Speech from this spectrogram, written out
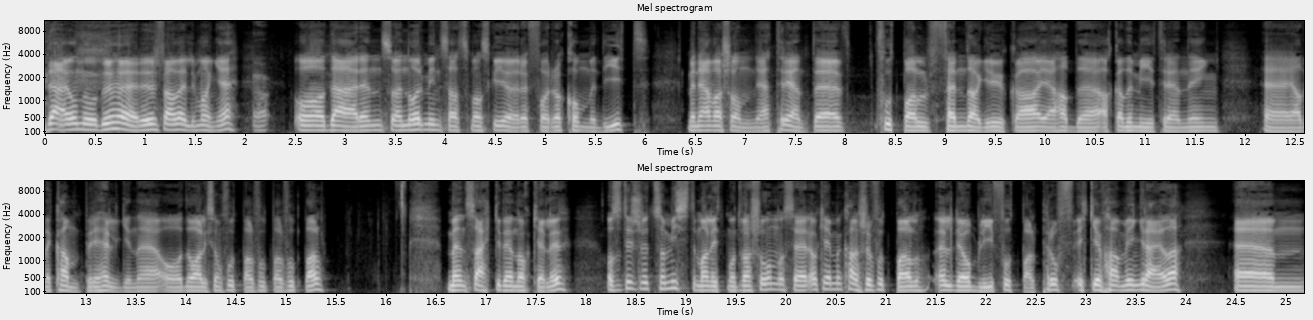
det, er jo noe du hører fra veldig mange. Ja. Og det er en så enorm innsats man skal gjøre for å komme dit. Men jeg var sånn Jeg trente fotball fem dager i uka, jeg hadde akademitrening. Eh, jeg hadde kamper i helgene, og det var liksom fotball, fotball, fotball. Men så er ikke det nok heller. Og så til slutt så mister man litt motivasjon og ser ok, men kanskje fotball, eller det å bli fotballproff, ikke var min greie, da. Um,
